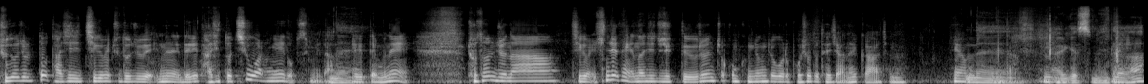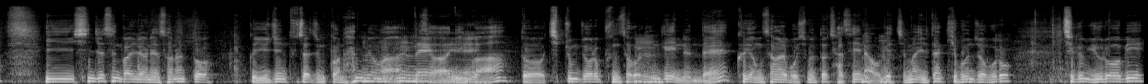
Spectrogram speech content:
주도주를 또 다시 지금의 주도주에 있는 애들이 다시 또 치고 갈 확률이 높습니다. 네. 그렇기 때문에 조선주나 지금 신재생 에너지 주식들은 조금 긍정적으로 보셔도 되지 않을까 저는 네, 있습니다. 알겠습니다. 이 신재생 관련해서는 또 그 유진투자증권 한명화 음, 음, 네, 이사님과 또 집중적으로 분석을 한게 있는데 그 영상을 보시면 또 음, 자세히 나오겠지만 일단 기본적으로 지금 유럽이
